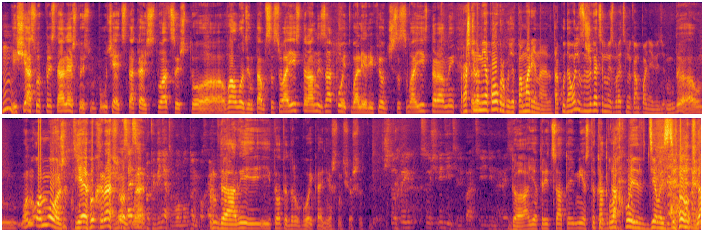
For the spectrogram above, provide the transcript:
И сейчас вот представляешь, то есть получается такая ситуация, что э, Володин там со своей стороны заходит, Валерий Федорович со своей стороны. Рашкин у меня по округу идет, по Марина. Такую довольно зажигательную избирательную кампанию ведет. Да, он, он, он может, я его хорошо него сосед знаю. по кабинету в облдоме был. Да, и, и тот, и другой, конечно. Что ж, Что ты соучредители партии Единая Россия. да, я 30 место. Ты Когда- плохое дело сделал. Я,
